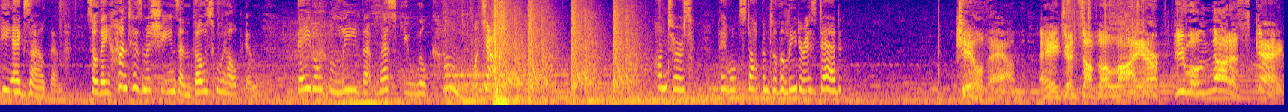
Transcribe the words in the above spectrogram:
He exiled them, so they hunt his machines and those who help him. They don't believe that rescue will come. Watch out! Hunters, they won't stop until the leader is dead. Kill them! Agents of the liar! He will not escape!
